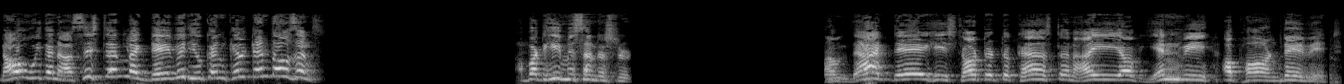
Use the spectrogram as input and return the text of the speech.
Now with an assistant like David, you can kill ten thousands. But he misunderstood. From that day he started to cast an eye of envy upon David.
